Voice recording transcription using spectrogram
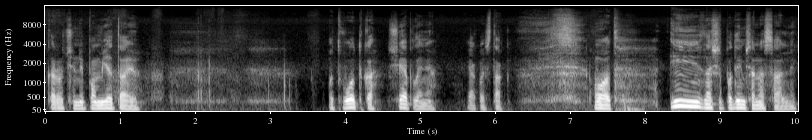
коротше, не пам'ятаю. Отводка, щеплення, якось так. От. І, значить, подивимося на сальник.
